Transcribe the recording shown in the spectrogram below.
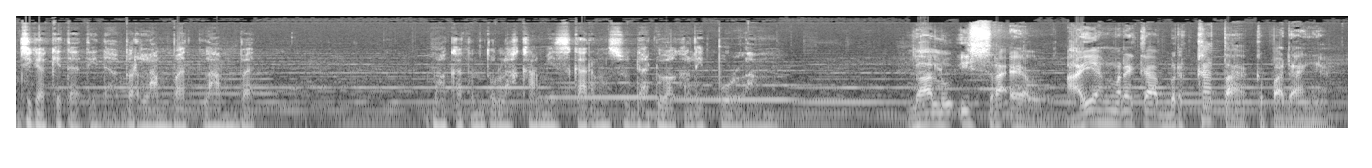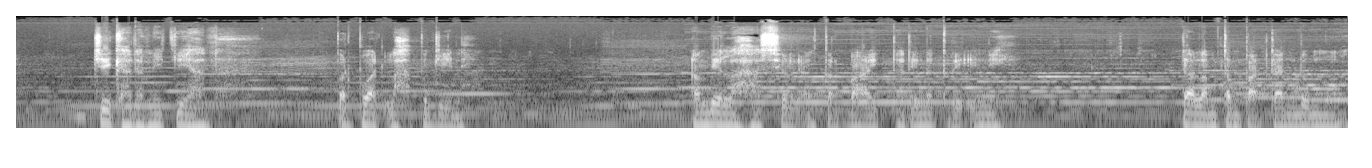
Jika kita tidak berlambat-lambat, maka tentulah kami sekarang sudah dua kali pulang. Lalu Israel, ayah mereka berkata kepadanya, Jika demikian, perbuatlah begini. Ambillah hasil yang terbaik dari negeri ini dalam tempat gandummu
